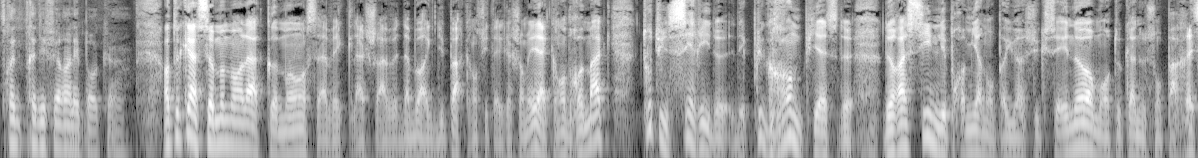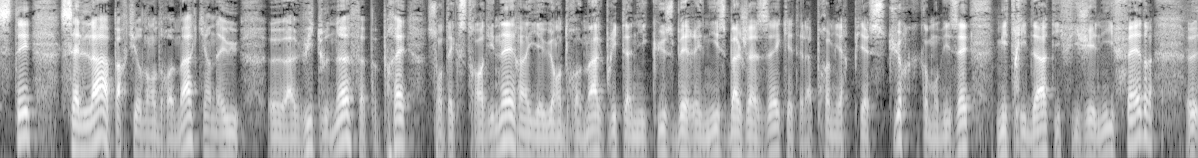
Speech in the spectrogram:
très, très différent à l'époque. En tout cas, ce moment-là commence avec la d'abord avec Duparc, ensuite avec la Chambéry, avec Andromaque, toute une série de, des plus grandes pièces de, de Racine. Les premières n'ont pas eu un succès énorme, ou en tout cas ne sont pas restées. Celles-là, à partir d'Andromaque, il y en a eu euh, à 8 ou 9 à peu près, sont extraordinaires. Hein. Il y a eu Andromaque, Britannicus, Bérénice, Qui était la première pièce turque, comme on disait, Mithridate, Iphigénie, Phèdre. Euh,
